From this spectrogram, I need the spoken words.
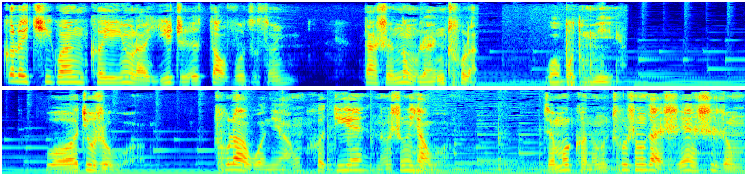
各类器官可以用来移植造福子孙，但是弄人出来，我不同意。我就是我，除了我娘和爹能生下我，怎么可能出生在实验室中？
